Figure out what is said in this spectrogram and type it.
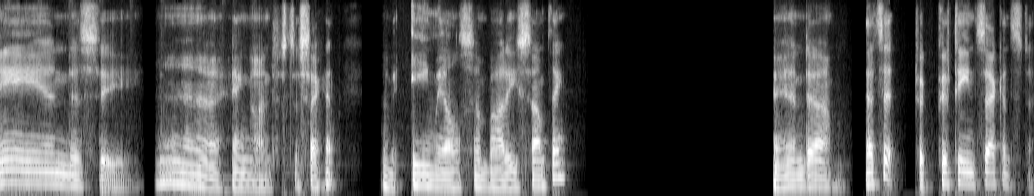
And let's see. Uh, hang on just a second. I'm going to email somebody something. And uh, that's it. Took 15 seconds to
